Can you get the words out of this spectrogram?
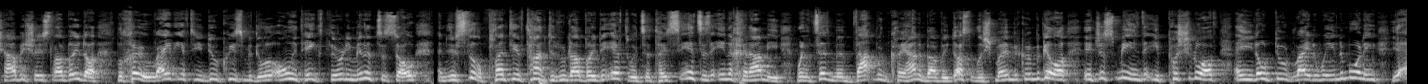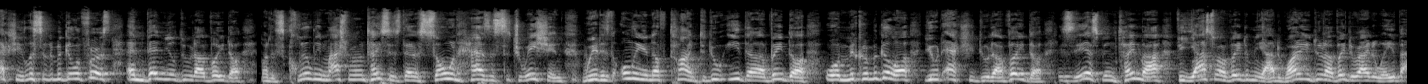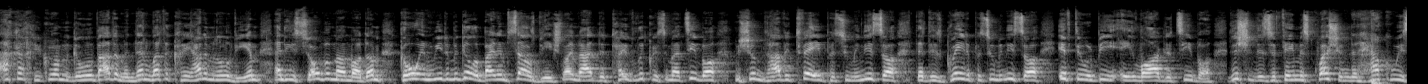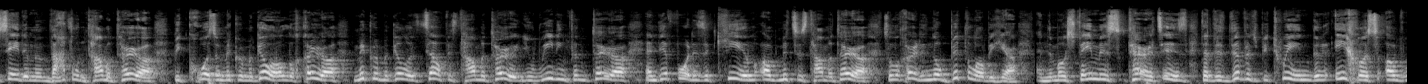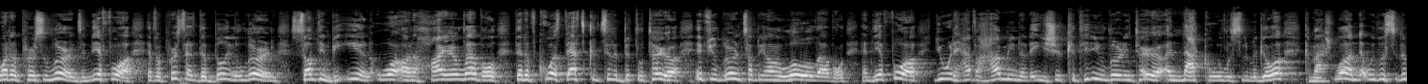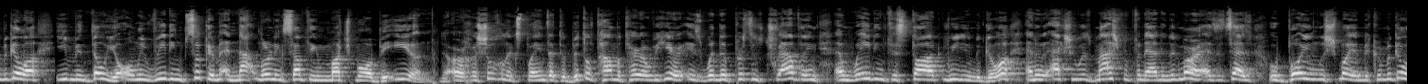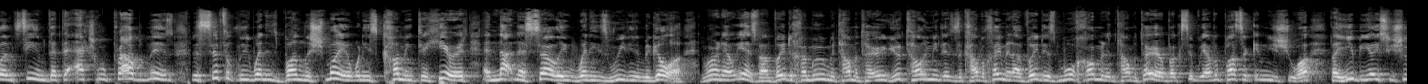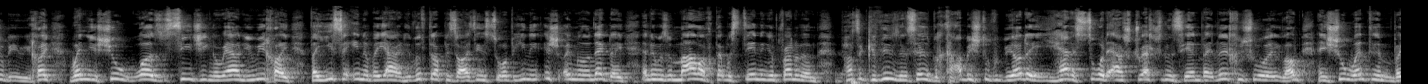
Right after you do Kriyas Megillah, only takes 30 minutes or so, and there's still plenty of time to do the Avodah afterwards. So Tais answers when it says Mevatlin Kayanim Bavodas Lishmei Mikra Megillah, it just means that you push it off and you don't do it right away in the morning. You actually listen to Megillah first, and then you'll do it Avodah. But it's clearly Mashma and Taisis that is someone has a situation where there's only enough time to do either Aveda or Mikra Megillah, you would actually do the Aveda. Why don't you do the Aveda right away? And then let the Kohanim and and the Yisrael B'Mamadam go and read the Megillah by themselves. The Taiv Likris have it Tvei, Pasuminisa, that there's greater Pasuminisa if there would be a larger Tziba. This is a famous question that how can we say that Mvatal and Talmud Torah because of Mikra Megillah? L'chayra, Mikra Megillah itself is Talmud Torah. You're reading from the Torah, and therefore there's a kiyum of mitzvahs Talmud Torah. So l'chayra, there's no bittul over here. And the most famous teretz is that the difference between the echos of what a person learns, and therefore, if a person has the ability to learn something be'in or on a higher level, then of course that's considered bittul Torah. If you learn something on a lower level, and therefore you would have a hamina that you should continue learning Torah and not go listen to Megillah. Kamash one that we listen to Megillah, even though you're only reading psukim and not learning something much more be'in. The Aruch HaShulchan explains that the bittul Talmud Torah over here is when the person's traveling and waiting to start reading the Megillah, and it actually was mashma for that in the Gemara, as it says, Uboyin Lishmaya Mikra Megillah, and it seems that the actual problem is specifically when he's bun Lishmaya, when he's coming to hear it, and not necessarily when he's reading the Megillah. Gemara now is, you're telling me there's a Kavachayim and Avodah is more Chamor than Talmud Torah, but we have a pasuk in Yeshua, when Yeshua was sieging around Yerichai, he lifted up his eyes and he saw and there was a malach that was standing in front of him. The pasuk continues and says, he had a sword outstretched in his hand, and Yeshua went to him,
